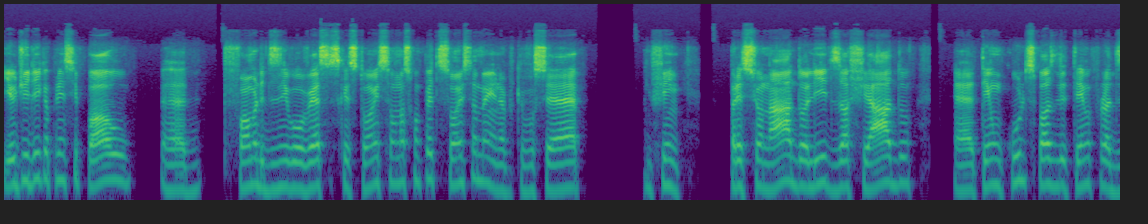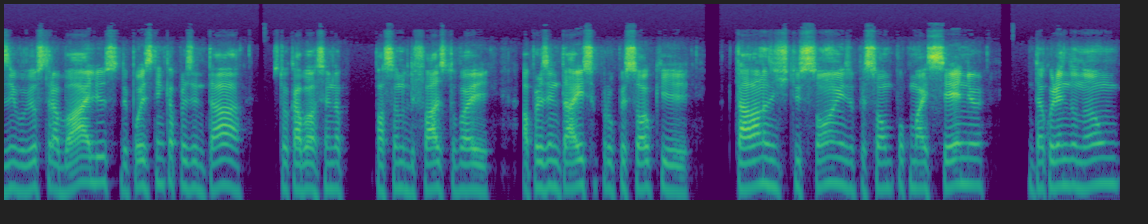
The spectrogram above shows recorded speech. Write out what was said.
E eu diria que a principal é, forma de desenvolver essas questões são nas competições também, né? Porque você é, enfim, pressionado ali, desafiado, é, tem um curto espaço de tempo para desenvolver os trabalhos, depois tem que apresentar, se tu acaba sendo, passando de fase, tu vai apresentar isso para o pessoal que está lá nas instituições, o pessoal um pouco mais sênior, então, querendo ou não,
